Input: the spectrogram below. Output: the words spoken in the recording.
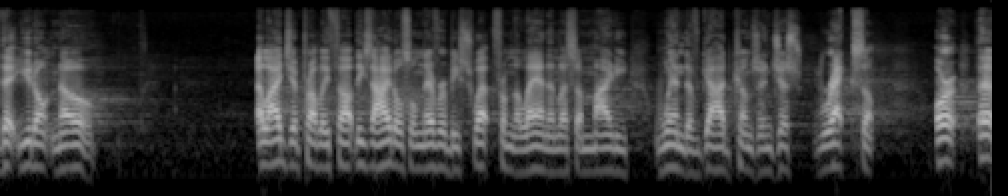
that you don't know. Elijah probably thought these idols will never be swept from the land unless a mighty wind of God comes and just wrecks them. or uh,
